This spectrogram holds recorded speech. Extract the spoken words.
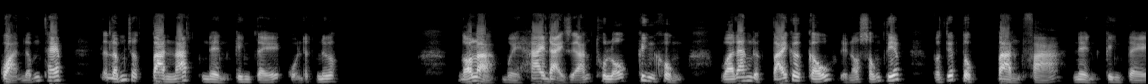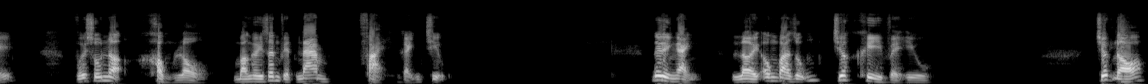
quả đấm thép đã đấm cho tan nát nền kinh tế của đất nước. Đó là 12 đại dự án thua lỗ kinh khủng và đang được tái cơ cấu để nó sống tiếp và tiếp tục tàn phá nền kinh tế với số nợ khổng lồ mà người dân Việt Nam phải gánh chịu. Đây là hình ảnh lời ông Ba Dũng trước khi về hưu. Trước đó,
